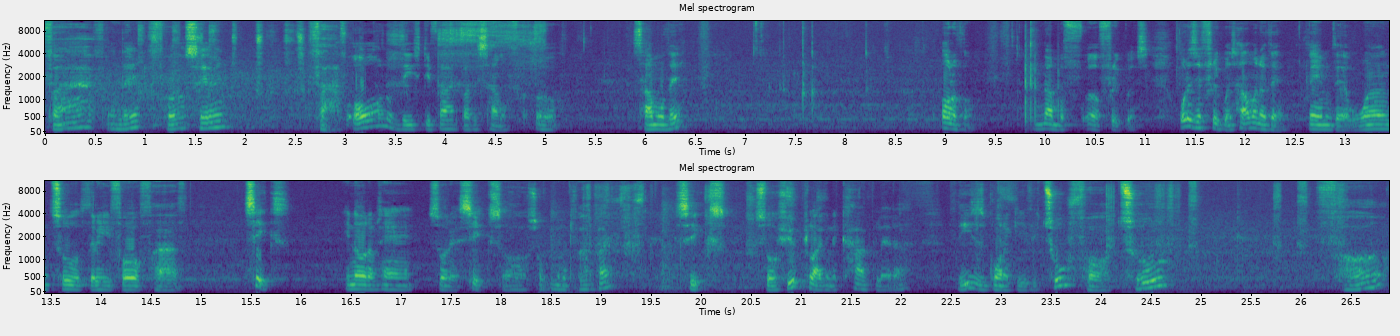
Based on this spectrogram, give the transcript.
5 and then 4 7 5 all of these divided by the sum of uh, sum of the all of them. The number of uh, frequencies what is the frequency? How many of them? Them there. 1 2 3 4 5 6 you know what I'm saying? So there's 6 so, so we're going to divide by 6 so if you plug in the calculator this is going to give you 2 4 2 4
